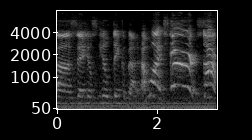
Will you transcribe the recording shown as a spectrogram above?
uh, said he'll he'll think about it. I'm like, sir, sir,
